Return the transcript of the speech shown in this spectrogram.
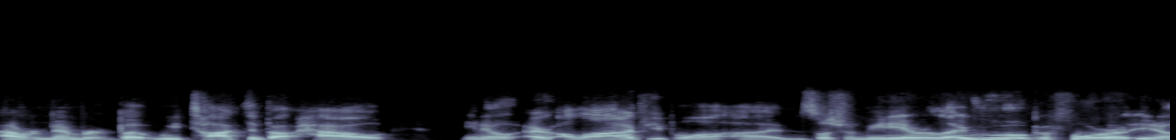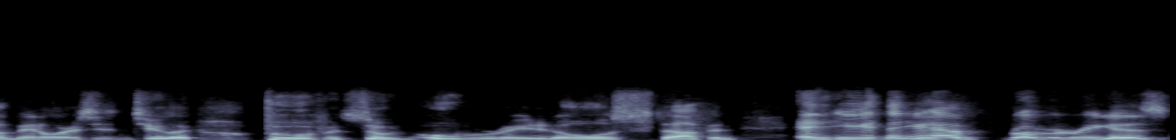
I don't remember, but we talked about how you know er, a lot of people on social media were like, "Oh, before you know Mandalorian season two, like, boof, it's so overrated, all this stuff." And and you, then you have Robert Rodriguez,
